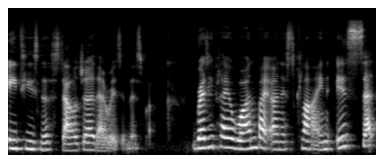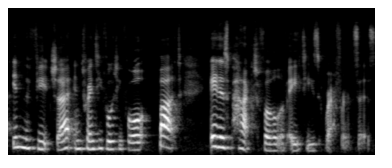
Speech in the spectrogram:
80s nostalgia there is in this book. Ready Player One by Ernest Cline is set in the future in 2044, but it is packed full of 80s references.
